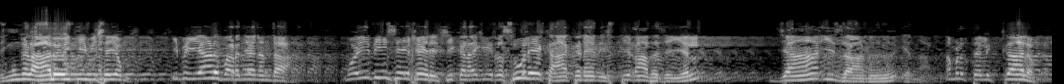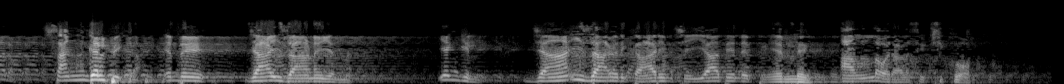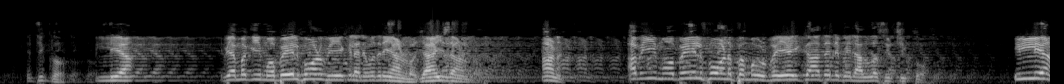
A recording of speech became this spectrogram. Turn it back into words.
നിങ്ങൾ ആലോചിക്കും വിഷയം. ഇപ്പൊ ഇയാൾ പറഞ്ഞാൽ എന്താ? മൊയ്തീൻ ഷെയ്ഖെ രക്ഷിക്കണമെങ്കിൽ റസൂലെ കാക്കണേ നിസ്തിഹാത ചെയ്യൽ ജായിസാണ് എന്നാണ്. നമ്മൾ തെൽക്കാലം സങ്കല്പിക്കുക എന്ത്? ജായിസാണ് എന്ന്. എങ്കിൽ ജായിസായ ഒരു കാര്യം ചെയ്യാത്തതിന്റെ പേരിൽ അല്ല ഒരാളെ ശിക്ഷിക്കുവോ? ശിക്ഷിക്കോ ഇല്ല. നമുക്ക് ഈ മൊബൈൽ ഫോൺ ഉപയോഗിക്കൽ അനുവദനയാണല്ലോ ജായിസാണല്ലോ. ആണ്. അപ്പൊ ഈ മൊബൈൽ ഫോൺ ഇപ്പൊ നമ്മൾ ഉപയോഗിക്കാത്തതിന്റെ പേരിൽ അല്ല ശിക്ഷിക്കോ ഇല്ല.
